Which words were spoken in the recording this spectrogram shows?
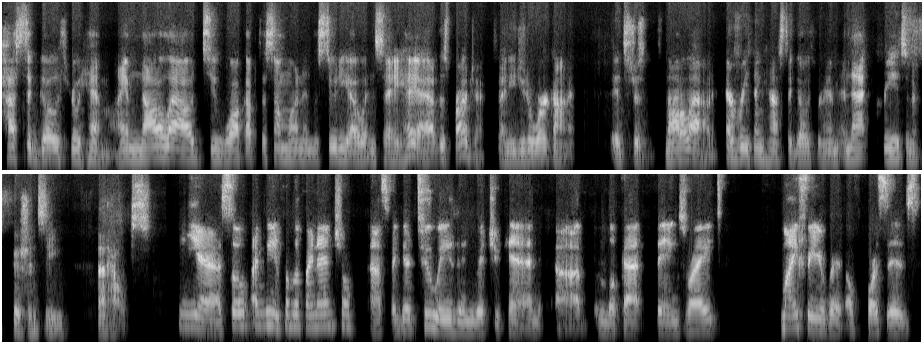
has to go through him. I am not allowed to walk up to someone in the studio and say, Hey, I have this project. I need you to work on it. It's just not allowed. Everything has to go through him. And that creates an efficiency that helps. Yeah. So, I mean, from the financial aspect, there are two ways in which you can uh, look at things, right? My favorite, of course, is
